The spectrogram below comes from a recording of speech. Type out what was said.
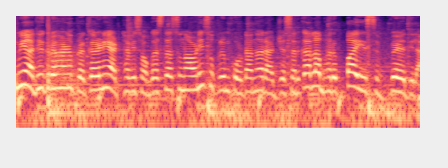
भूमी अधिग्रहण प्रकरणी अठ्ठावीस ऑगस्टला सुनावणी सुप्रीम कोर्टानं राज्य सरकारला भरपाईस वेळ दिला.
